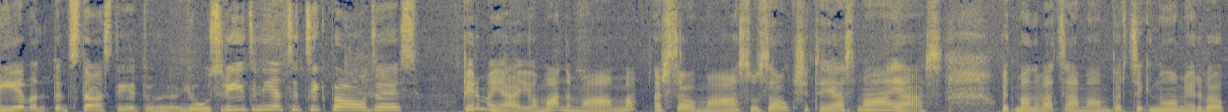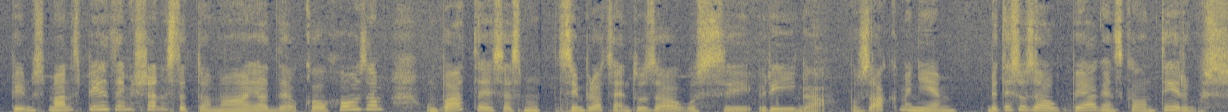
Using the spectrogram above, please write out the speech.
Ieva, tad stāstiet, un jūs rīdzinieci, cik paudzēs? Pirmajā, jo mana mamma ar savu māsu uzauga šitajās mājās. Bet mana vecā mamma, par cik nomira vēl pirms manas piedzimšanas, tad to māju atdeva kolhozam. Un pati es esmu 100% uzaugusi Rīgā uz akmeņiem, bet es uzaugu pie Agenskalna tirgus.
